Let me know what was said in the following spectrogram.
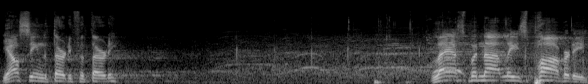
Y'all seen the 30 for 30. Last but not least, poverty.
